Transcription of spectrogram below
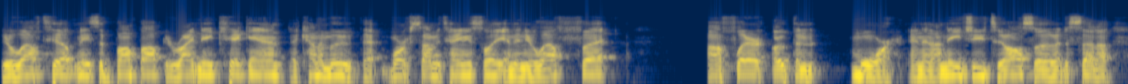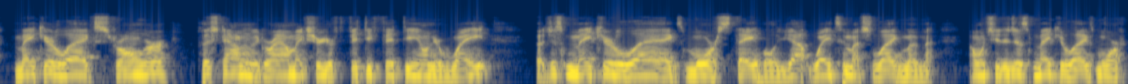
Your left hip needs to bump up, your right knee kick in. That kind of move that works simultaneously, and then your left foot uh, flare open more. And then I need you to also in the setup make your legs stronger push down in the ground, make sure you're 50-50 on your weight, but just make your legs more stable. You got way too much leg movement. I want you to just make your legs more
